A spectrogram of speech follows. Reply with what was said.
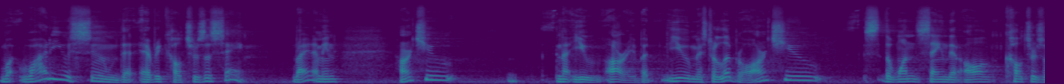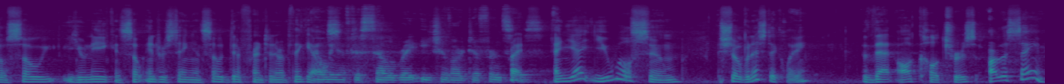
Why do you assume that every culture is the same, right? I mean, aren't you, not you, Ari, but you, Mr. Liberal, aren't you the one saying that all cultures are so unique and so interesting and so different and everything else. And we have to celebrate each of our differences. Right. And yet you will assume chauvinistically that all cultures are the same.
